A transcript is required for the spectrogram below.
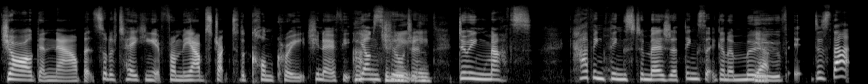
jargon now, but sort of taking it from the abstract to the concrete? You know, if young children doing maths, having things to measure, things that are going to move, yeah. does that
